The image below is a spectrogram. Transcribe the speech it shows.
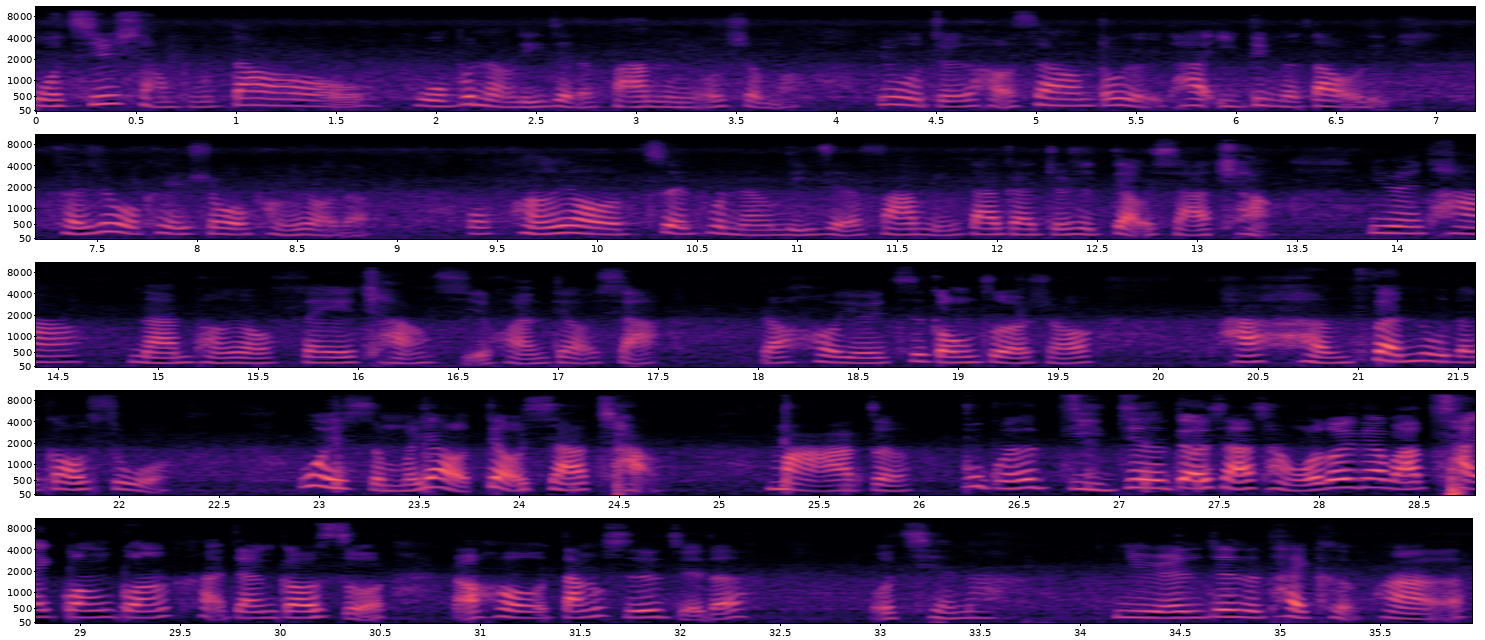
我其实想不到我不能理解的发明有什么，因为我觉得好像都有它一定的道理。可是我可以说我朋友的，我朋友最不能理解的发明大概就是钓虾场，因为她男朋友非常喜欢钓虾，然后有一次工作的时候，他很愤怒的告诉我，为什么要有钓虾场？妈的！不管是几间的钓虾场，我都一定要把它拆光光。他这样告诉我，然后当时就觉得，我天呐，女人真的太可怕了。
